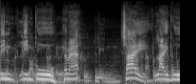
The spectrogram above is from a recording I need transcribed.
ลินเปยมัเป็ลินลอกูก่อนเลยใช่ไหมก็คือลินใช่ถ้าฝึกลายกู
